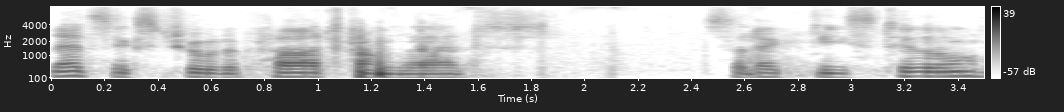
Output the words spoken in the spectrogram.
Let's extrude apart from that. Select these two.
